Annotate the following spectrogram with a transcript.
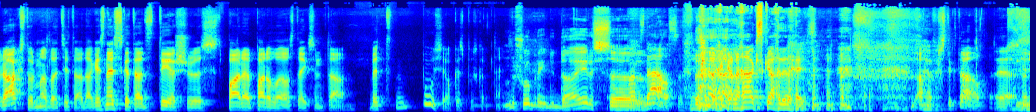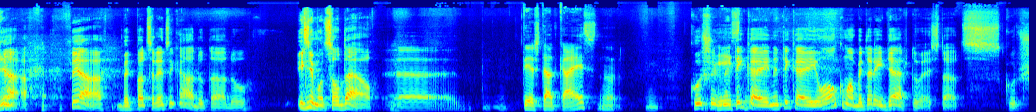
raksturu mazliet citādāk. Es neskatu tādas tiešas para, paralēlas, teiksim tā, bet būs jau kas būs kapteinis. Nu, šobrīd ir Dairis. Mans dēls. Ka nāks kādreiz. Tā jau ir tik tālu. jā, jā, bet pats redzi kādu tādu, izņemot savu dēlu. Tieši tādu kā es. Nu, Kurš ir ne Īsti- tikai, ne tikai laukumā, bet arī ģērbtuvēs tāds, kurš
